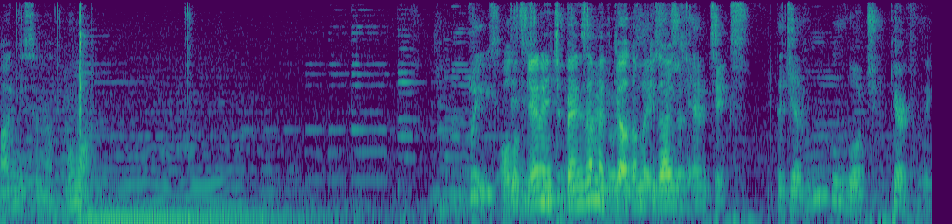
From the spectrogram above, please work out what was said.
Hangisi lan? Bu mu? Please, Oğlum gene hiç benzemedi ki, adamınki daha. The gentleman will watch carefully.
